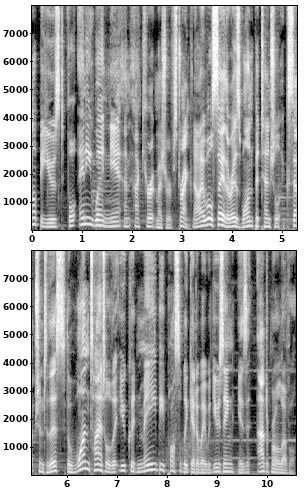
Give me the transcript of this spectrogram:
cannot be used for anywhere near an accurate measure of strength. Now I will say there is one potential exception to this. The one title that you could maybe possibly get away with using is Admiral level,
